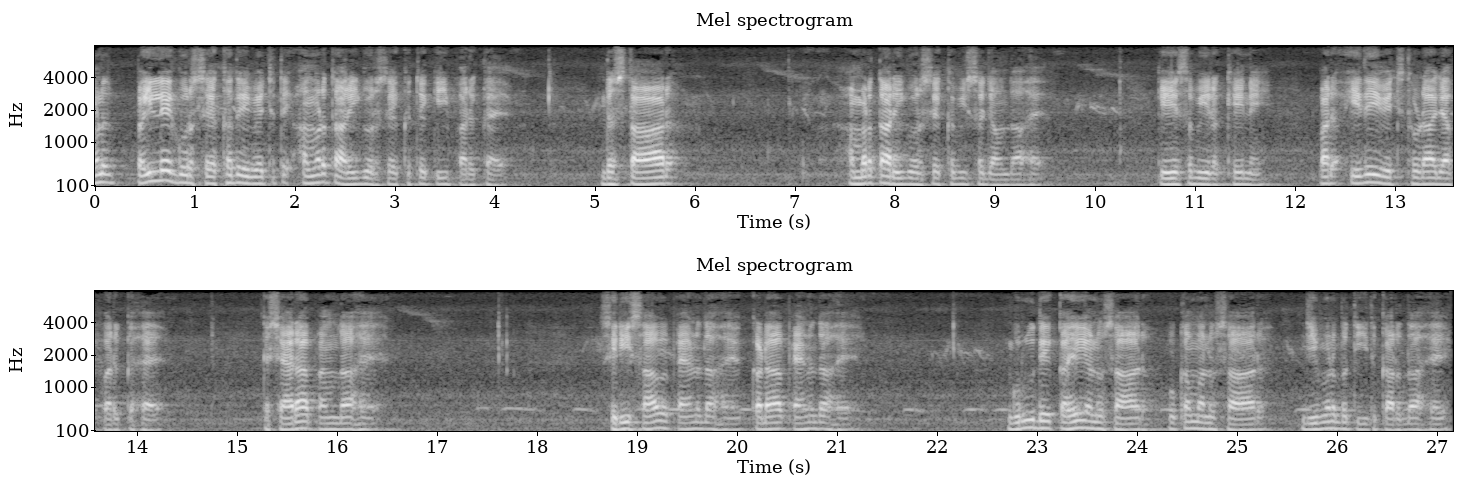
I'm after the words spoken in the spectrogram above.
ਹੁਣ ਪਹਿਲੇ ਗੁਰਸਿੱਖ ਦੇ ਵਿੱਚ ਤੇ ਅੰਮ੍ਰਿਤਧਾਰੀ ਗੁਰਸਿੱਖ 'ਚ ਕੀ ਫ਼ਰਕ ਹੈ? ਦਸਤਾਰ ਅੰਮ੍ਰਿਤਧਾਰੀ ਗੁਰਸਿੱਖ ਵੀ ਸਜਾਉਂਦਾ ਹੈ। ਕੇਸ ਵੀ ਰੱਖੇ ਨੇ, ਪਰ ਇਹਦੇ ਵਿੱਚ ਥੋੜਾ ਜਿਹਾ ਫ਼ਰਕ ਹੈ। ਕਸ਼ਹਿਰਾ ਪਾਉਂਦਾ ਹੈ। ਸ੍ਰੀ ਸਾਹਿਬ ਪਹਿਨਦਾ ਹੈ, ਕੜਾ ਪਹਿਨਦਾ ਹੈ। ਗੁਰੂ ਦੇ ਕਹੇ ਅਨੁਸਾਰ, ਹੁਕਮ ਅਨੁਸਾਰ ਜੀਵਨ ਬਤੀਤ ਕਰਦਾ ਹੈ।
